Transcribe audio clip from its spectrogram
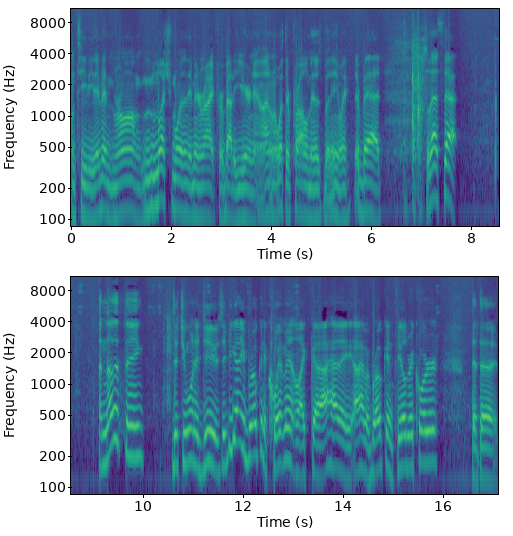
on TV. They've been wrong much more than they've been right for about a year now. I don't know what their problem is, but anyway, they're bad. So that's that. Another thing that you want to do is if you got any broken equipment, like uh, I had a, I have a broken field recorder that the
